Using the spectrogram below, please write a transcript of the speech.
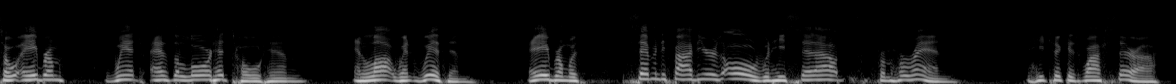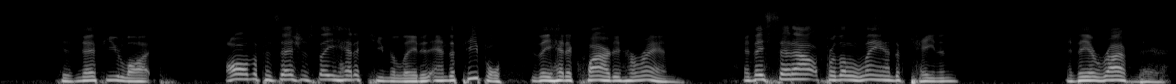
So Abram went as the Lord had told him, and Lot went with him. Abram was 75 years old when he set out from Haran. And he took his wife Sarah, his nephew Lot, all the possessions they had accumulated, and the people that they had acquired in Haran. And they set out for the land of Canaan, and they arrived there.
